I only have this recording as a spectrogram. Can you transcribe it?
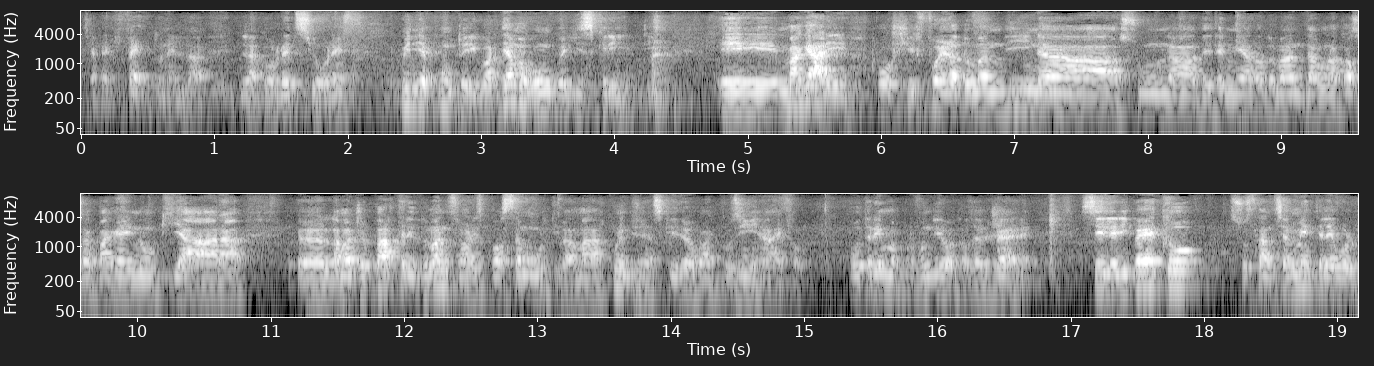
sia perfetto nella, nella correzione, quindi appunto riguardiamo comunque gli iscritti e magari può uscire fuori la domandina su una determinata domanda, una cosa magari non chiara, eh, la maggior parte delle domande sono a risposta multipla, ma alcune bisogna scrivere qualcosina, ecco, potremmo approfondire qualcosa del genere. Se le ripeto, sostanzialmente lei vuole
